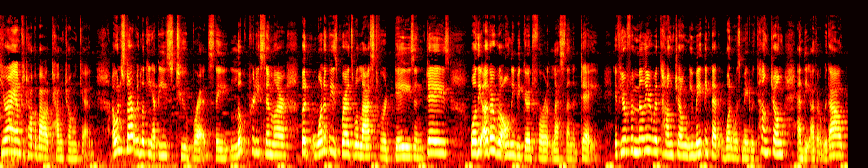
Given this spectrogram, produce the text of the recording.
here I am to talk about tangzhong again. I want to start with looking at these two breads. They look pretty similar, but one of these breads will last for days and days, while the other will only be good for less than a day. If you're familiar with tangzhong, you may think that one was made with tangzhong and the other without,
